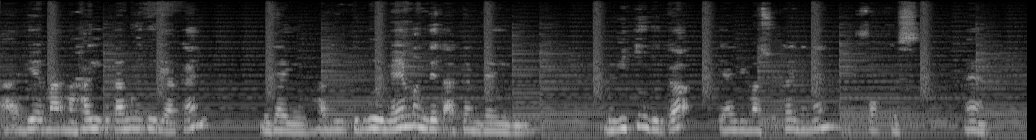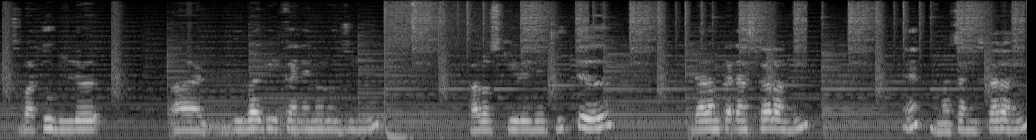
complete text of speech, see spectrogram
uh, dia hari pertama tu dia akan berjaya. Hari kedua memang dia tak akan berjaya. Begitu juga yang dimasukkan dengan fokus. Eh, sebab tu bila uh, dibagikan analogi ni kalau sekiranya kita dalam keadaan sekarang ni eh macam sekarang ni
